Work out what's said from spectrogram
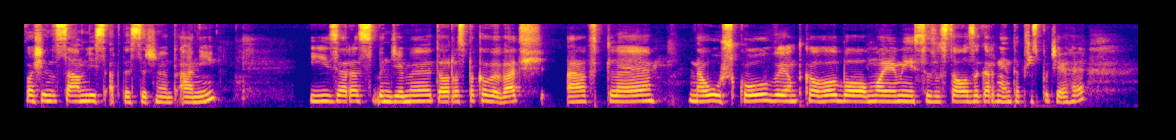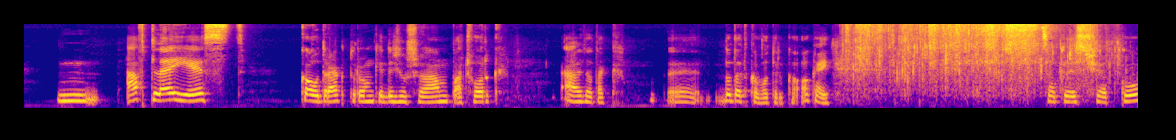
Właśnie dostałam list artystyczny od Ani i zaraz będziemy to rozpakowywać, a w tle na łóżku wyjątkowo, bo moje miejsce zostało zagarnięte przez pociechę, a w tle jest kołdra, którą kiedyś uszyłam, patchwork, ale to tak e, dodatkowo tylko. Ok. Co tu jest w środku?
